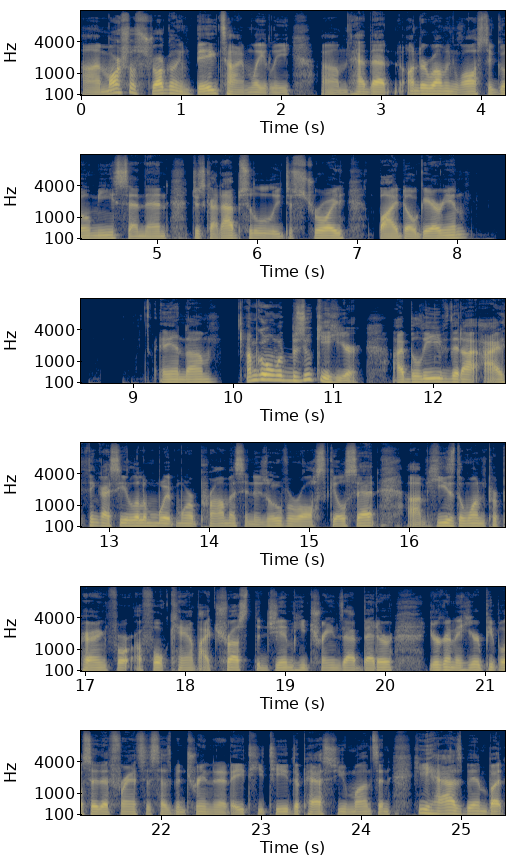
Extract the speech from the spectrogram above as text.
Uh, Marshall's struggling big time lately. Um, had that underwhelming loss to Gomis, and then just got absolutely destroyed by Dvalgarian. And um, I'm going with Buzukja here. I believe that I, I think I see a little bit more promise in his overall skill set. Um, he's the one preparing for a full camp. I trust the gym he trains at better. You're going to hear people say that Francis has been training at ATT the past few months, and he has been, but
